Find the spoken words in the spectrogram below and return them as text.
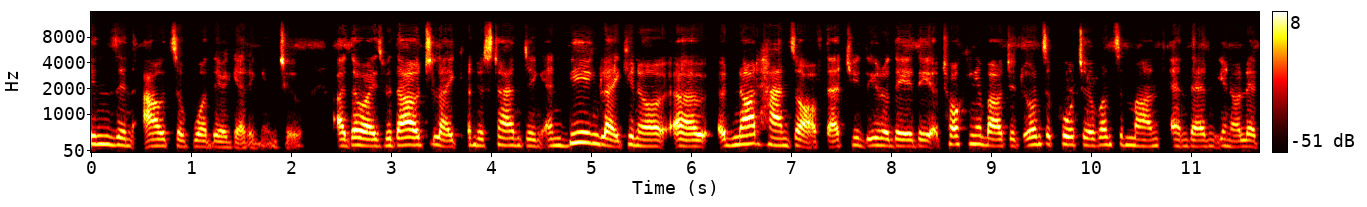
ins and outs of what they're getting into otherwise without like understanding and being like you know uh, not hands off that you you know they they are talking about it once a quarter once a month and then you know let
